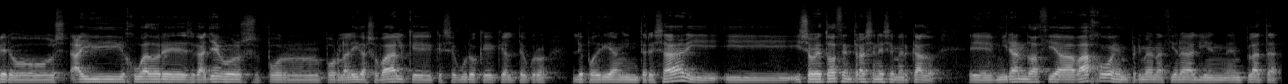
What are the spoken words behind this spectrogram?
pero hay jugadores gallegos por, por la Liga Sobal que, seguro que, que, al Teucro le podrían interesar y, y, sobre todo centrarse en ese mercado. Eh, mirando hacia abajo, en Primera Nacional y en, en, Plata,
